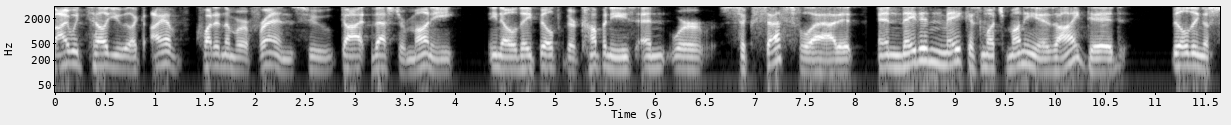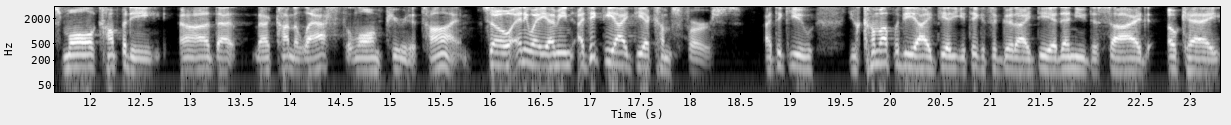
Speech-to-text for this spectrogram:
i would tell you like i have quite a number of friends who got investor money you know they built their companies and were successful at it and they didn't make as much money as i did building a small company uh, that that kind of lasts a long period of time. So anyway, I mean, I think the idea comes first. I think you you come up with the idea, you think it's a good idea, then you decide, okay,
